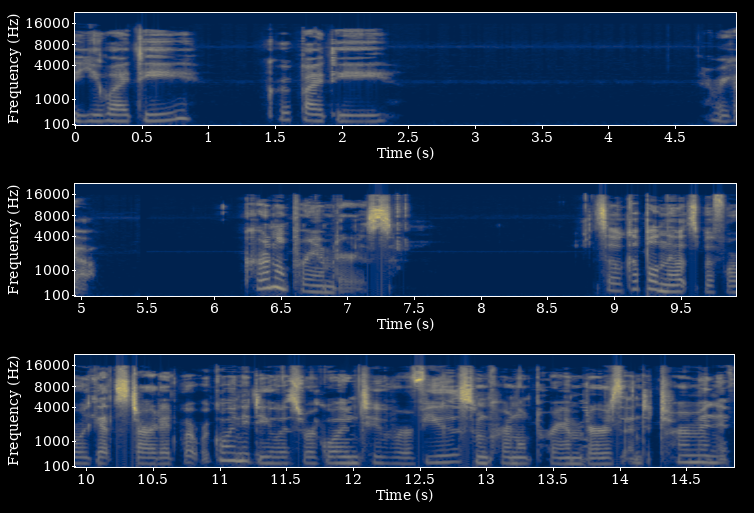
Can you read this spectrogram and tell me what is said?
The UID, group ID, there we go. Kernel parameters. So a couple notes before we get started. What we're going to do is we're going to review some kernel parameters and determine if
